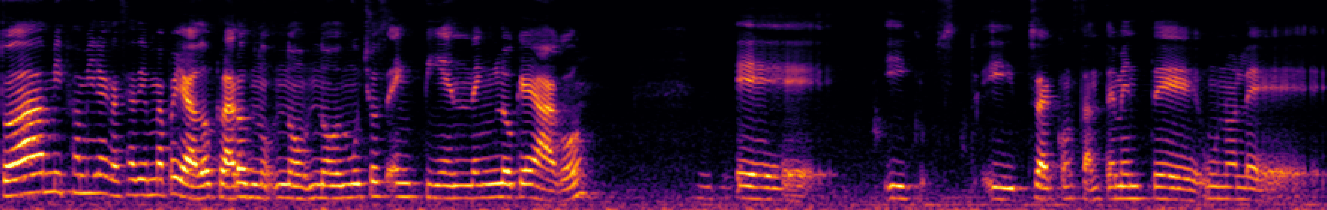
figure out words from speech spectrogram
Toda mi familia, gracias a Dios, me ha apoyado. Claro, no, no, no muchos entienden lo que hago. eh, y y o sea, constantemente uno le...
